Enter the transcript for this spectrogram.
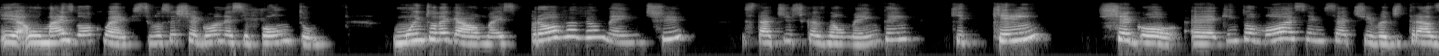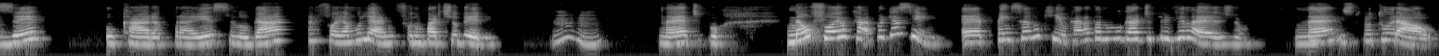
E o mais louco é que se você chegou nesse ponto, muito legal, mas provavelmente estatísticas não mentem que quem chegou, é, quem tomou essa iniciativa de trazer o cara para esse lugar foi a mulher, não, foi, não partiu dele. Uhum. Né? Tipo, não foi o cara. Porque, assim, é, pensando que o cara está num lugar de privilégio, né? Estrutural.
